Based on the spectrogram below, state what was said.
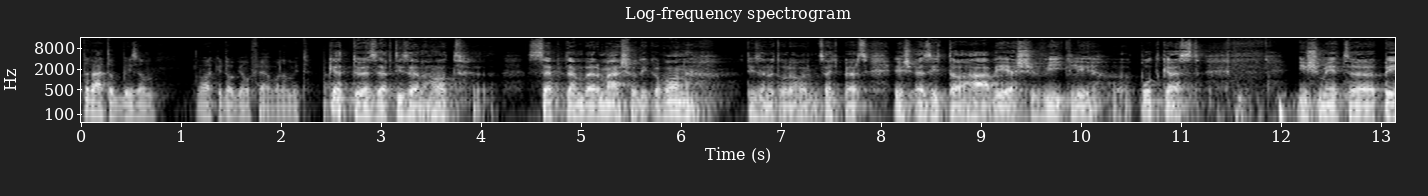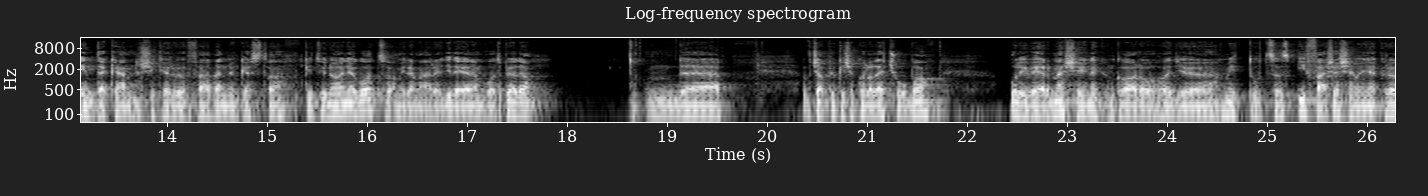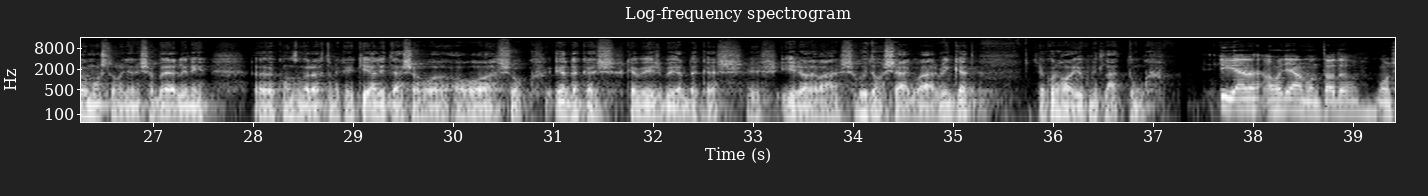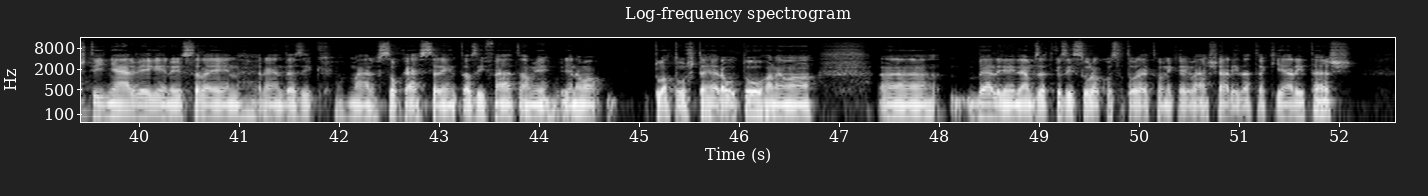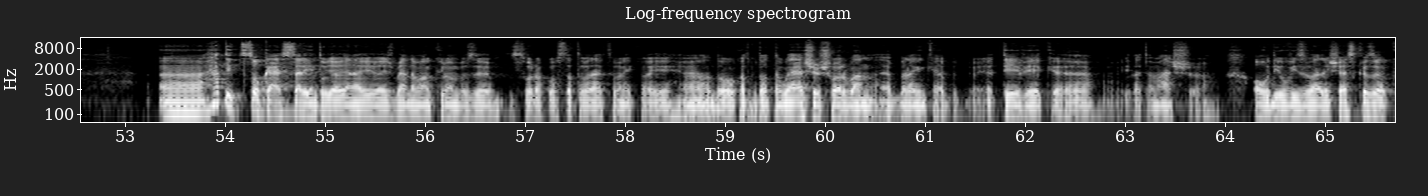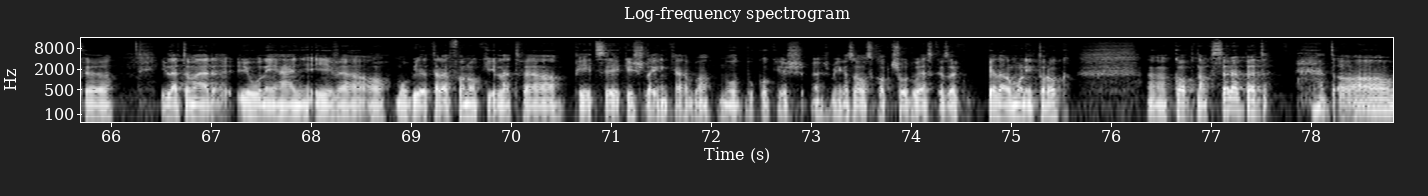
Rátok bízom. Valaki dobjon fel valamit. 2016. szeptember másodika van, 15 óra 31 perc, és ez itt a HVS Weekly podcast. Ismét pénteken sikerül felvennünk ezt a kitűnő anyagot, amire már egy ideje nem volt példa, de csapjuk is akkor a lecsóba. Oliver, mesélj nekünk arról, hogy mit tudsz az ifás eseményekről, most van ugyanis a berlini konzumerelektronikai kiállítás, ahol, ahol sok érdekes, kevésbé érdekes és irreleváns újdonság vár minket. És akkor halljuk, mit láttunk. Igen, ahogy elmondtad, most így nyár végén, őszelején rendezik már szokás szerint az ifát, ami ugye nem a platós teherautó, hanem a berlini nemzetközi szórakoztató elektronikai vásár, illetve kiállítás. Hát itt szokás szerint ugye a nevében is benne van különböző szórakoztató elektronikai dolgokat mutatnak be. Elsősorban ebben leginkább tévék, illetve más audiovizuális eszközök, illetve már jó néhány éve a mobiltelefonok, illetve a PC-k is, leginkább a notebookok és, és még az ahhoz kapcsolódó eszközök, például monitorok kapnak szerepet. Hát a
